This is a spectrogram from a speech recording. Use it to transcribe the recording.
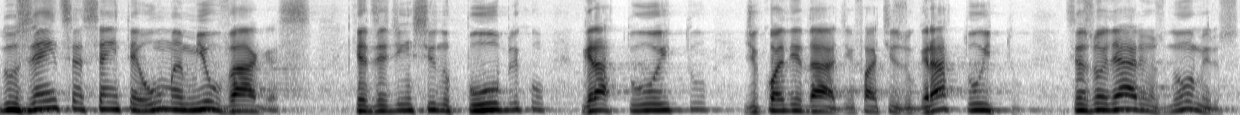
261 mil vagas, quer dizer, de ensino público, gratuito, de qualidade. Enfatizo, gratuito. Se vocês olharem os números,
